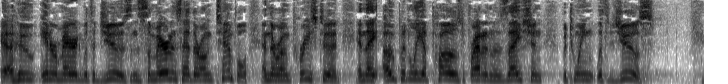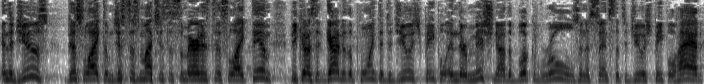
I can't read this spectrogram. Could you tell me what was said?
uh, who intermarried with the Jews. And the Samaritans had their own temple and their own priesthood. And they openly opposed fraternization between, with Jews. And the Jews disliked them just as much as the Samaritans disliked them because it got to the point that the Jewish people in their Mishnah, the book of rules in a sense that the Jewish people had,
